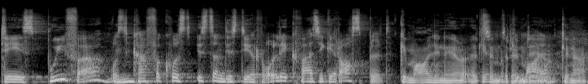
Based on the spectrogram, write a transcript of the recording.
das Pulver, was du kaufen kannst, ist dann das die Rolle quasi geraspelt. Gemahlene Zimtrinde, gemahlen. ja, genau.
